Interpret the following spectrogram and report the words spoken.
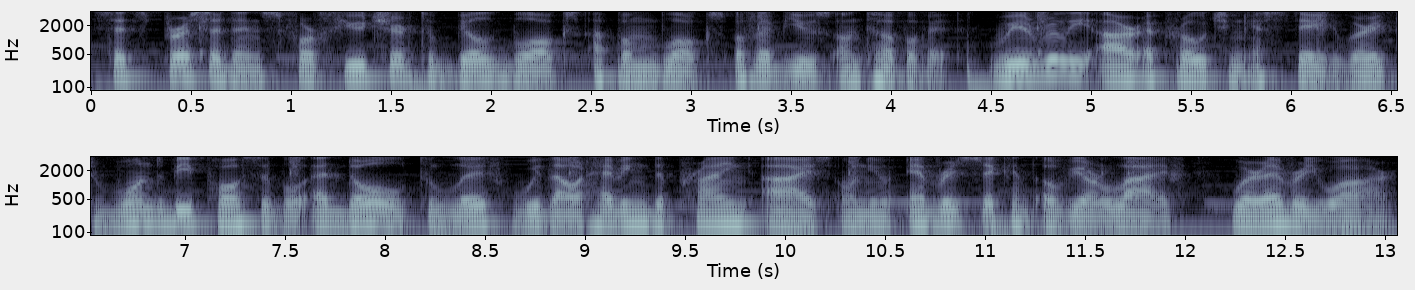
sets precedence for future to build blocks upon blocks of abuse on top of it. We really are approaching a state where it won't be possible at all to live without having the prying eyes on you every second of your life, wherever you are.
